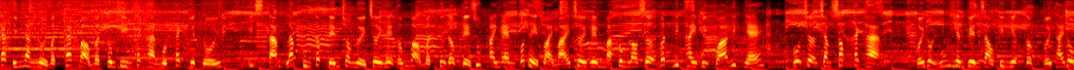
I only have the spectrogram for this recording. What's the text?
Các tính năng nổi bật khác bảo mật thông tin khách hàng một cách tuyệt đối. X8 club cung cấp đến cho người chơi hệ thống bảo mật tự động để giúp anh em có thể thoải mái chơi game mà không lo sợ mất nick hay bị quá nick nhé. Hỗ trợ chăm sóc khách hàng với đội ngũ nhân viên giàu kinh nghiệm cộng với thái độ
